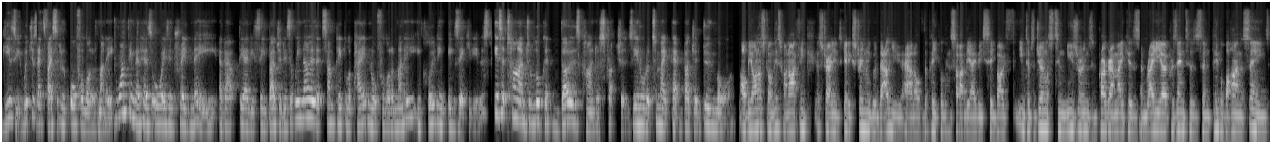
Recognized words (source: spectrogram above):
gives you, which is, let's face it, an awful lot of money. One thing that has always intrigued me about the ABC budget is that we know that some people are paid an awful lot of money, including executives. Is it time to look at those kind of structures in order to make that budget do more? I'll be honest on this one. I think Australians get extremely good value out of the people inside the ABC, both in terms of journalists in newsrooms and program makers and radio presenters and people behind the scenes.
